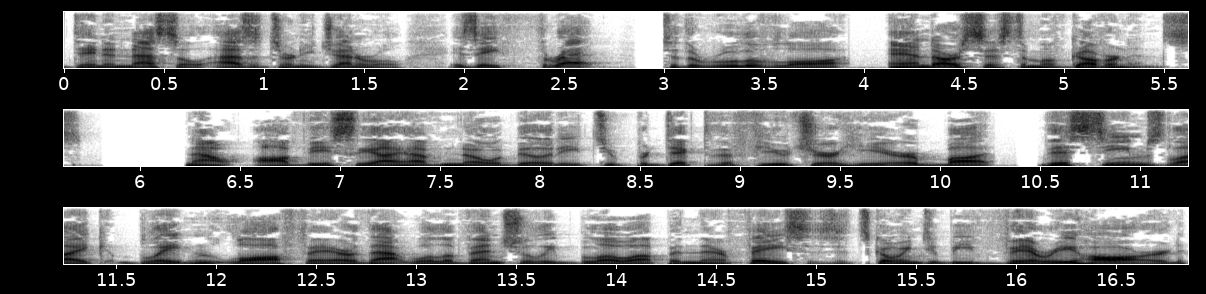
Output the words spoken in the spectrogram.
Dana Nessel, as attorney general, is a threat to the rule of law and our system of governance. Now, obviously, I have no ability to predict the future here, but this seems like blatant lawfare that will eventually blow up in their faces. It's going to be very hard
